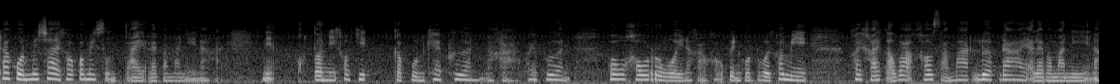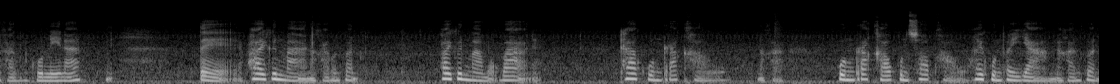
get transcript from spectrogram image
ถ้าคนไม่ใช่เขาก็ไม่สนใจอะไรประมาณนี้นะคะ เนี่ยตอนนี้เขาคิดกับคุณแค่เพื่อนนะคะแค่เพื่อน เพราะว่าเขารวยนะคะ เขาเป็นคนรวยเขามีคล้ายๆ กับว่าเขาสามารถเลือกได้อะไรประมาณนี้นะคะคนนี้นะ แต่ไพ่ขึ้นมานะคะเพื่อนๆไพ่ขึ้นมาบอกว่าเนี่ยถ้าคุณรักเขานะคะ คุณรักเขาคุณชอบเขา ให้คุณพยายามนะคะเพื่อน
